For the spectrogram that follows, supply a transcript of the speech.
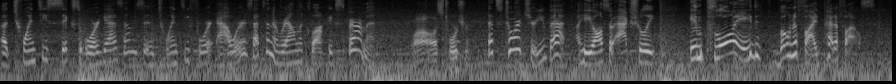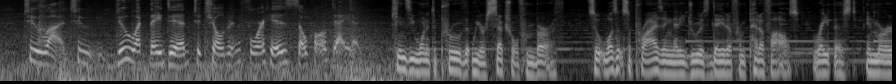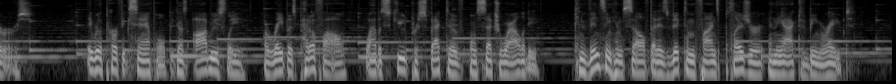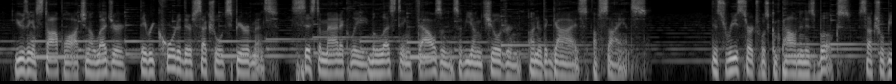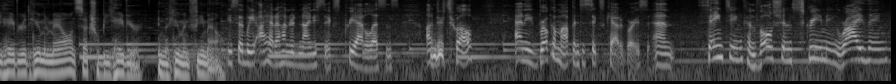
Uh, 26 orgasms in 24 hours. That's an around the clock experiment. Wow, that's torture. That's torture, you bet. He also actually employed bona fide pedophiles to, uh, to do what they did to children for his so called data. Kinsey wanted to prove that we are sexual from birth, so it wasn't surprising that he drew his data from pedophiles, rapists, and murderers. They were the perfect sample because obviously a rapist pedophile will have a skewed perspective on sexuality, convincing himself that his victim finds pleasure in the act of being raped. Using a stopwatch and a ledger, they recorded their sexual experiments, systematically molesting thousands of young children under the guise of science. This research was compiled in his books, Sexual Behavior of the Human Male and Sexual Behavior in the Human Female. He said we, I had 196 pre-adolescents under 12, and he broke them up into six categories. And fainting, convulsions, screaming, writhing,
